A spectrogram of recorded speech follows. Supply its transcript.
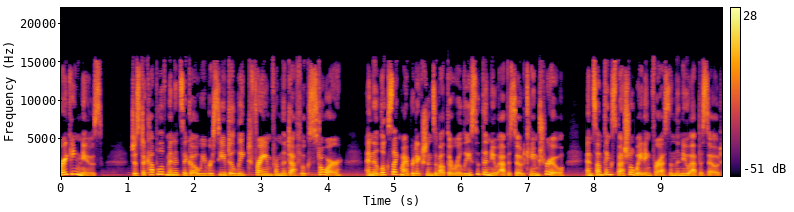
Breaking news. Just a couple of minutes ago, we received a leaked frame from the DaFuq store, and it looks like my predictions about the release of the new episode came true, and something special waiting for us in the new episode.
